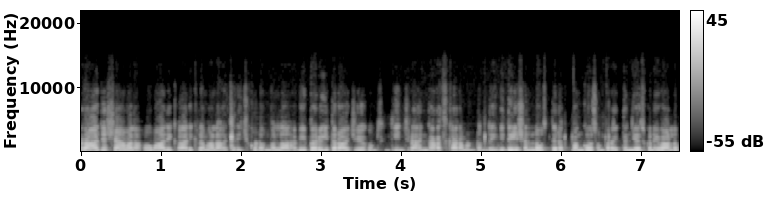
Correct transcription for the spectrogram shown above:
రాజశ్యామల హోమాది కార్యక్రమాలు ఆచరించుకోవడం వల్ల విపరీత రాజయోగం సిద్ధించడానికి ఆస్కారం ఉంటుంది. విదేశంలో స్థిరత్వం కోసం ప్రయత్నం చేసుకునే వాళ్ళు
